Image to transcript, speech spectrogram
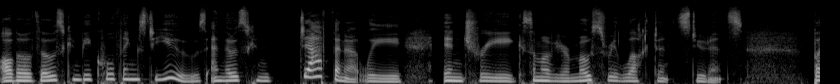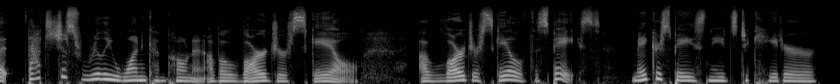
Although those can be cool things to use and those can definitely intrigue some of your most reluctant students. But that's just really one component of a larger scale, a larger scale of the space. Makerspace needs to cater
